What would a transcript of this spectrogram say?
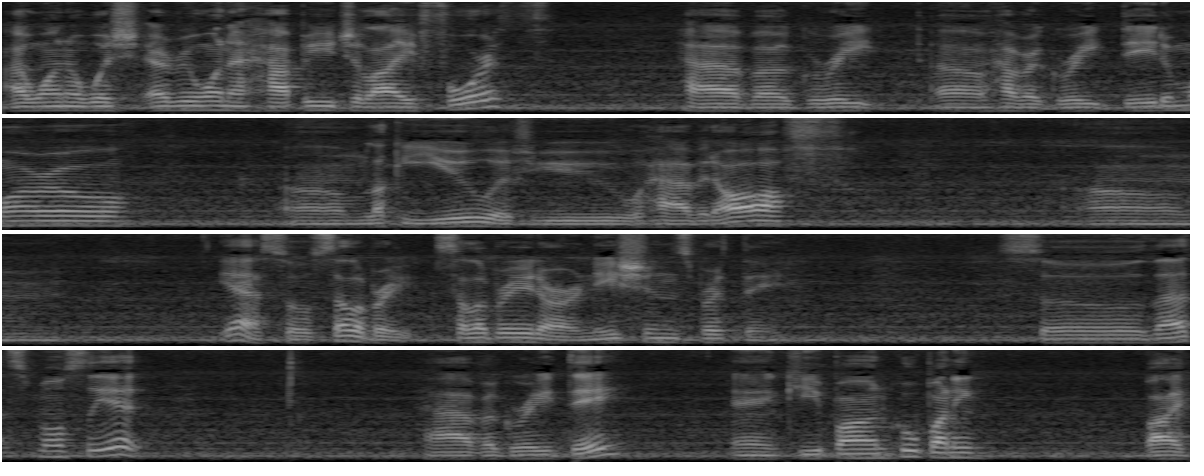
I want to wish everyone a happy July 4th. Have a great uh, have a great day tomorrow. Um, lucky you if you have it off. Um, yeah, so celebrate. Celebrate our nation's birthday. So that's mostly it. Have a great day and keep on couponing. Bye.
